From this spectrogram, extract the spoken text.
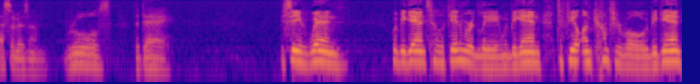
Pessimism rules the day. You see, when we began to look inwardly and we began to feel uncomfortable, we began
